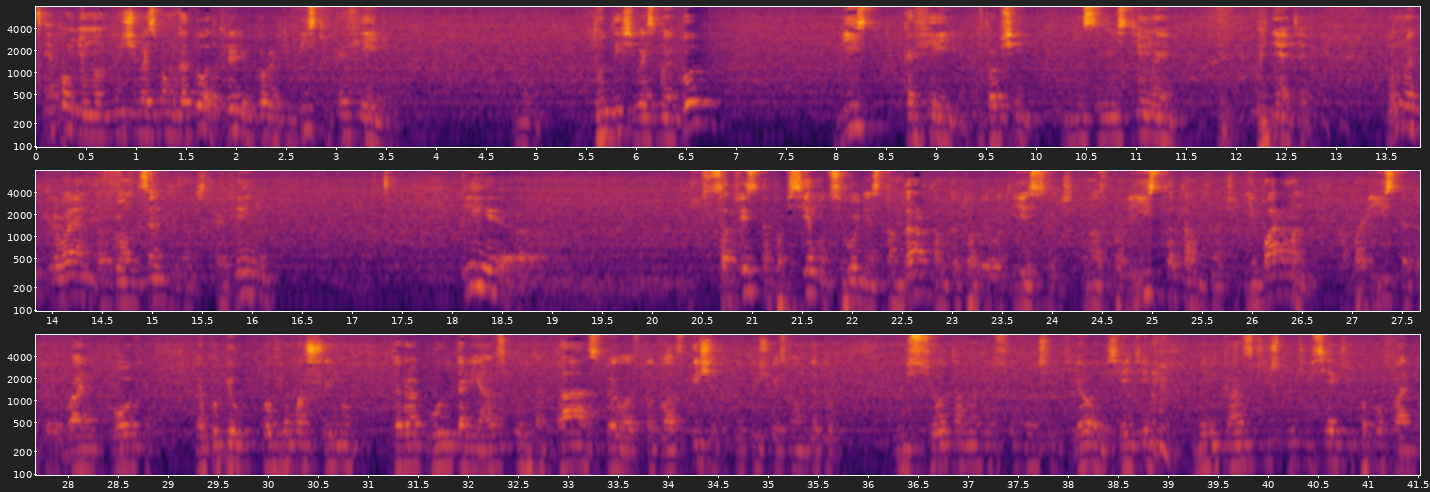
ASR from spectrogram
Я помню, мы в 2008 году открыли в городе Бийске кофейню. 2008 год, Бийск, кофейня. Это вообще несовместимые понятия. Ну, мы открываем в торговом центре, значит, кофейню. И, э, соответственно, по всем вот сегодня стандартам, которые вот есть, значит, у нас бариста там, значит, не бармен, бариста, который варит кофе. Я купил кофемашину дорогую, итальянскую, тогда стоила 120 тысяч, это в 2008 году. Ну все там это все, значит, делали, все эти американские штуки всякие покупали.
